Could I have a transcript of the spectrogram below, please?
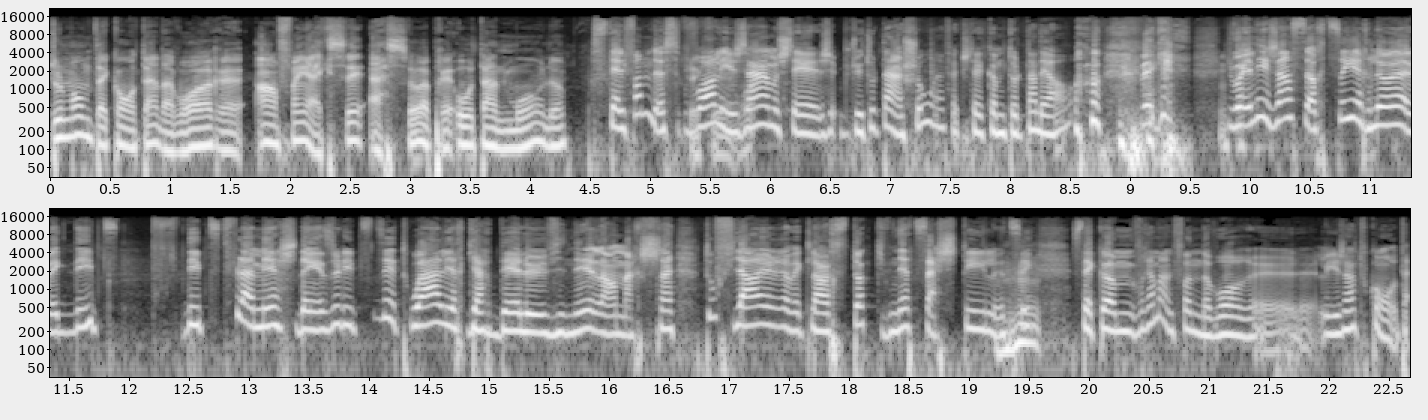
tout le monde était content d'avoir euh, enfin accès à ça après autant de mois. Là. C'était le fun de voir que, les ouais. gens. Moi, j'étais, j'ai tout le temps chaud, hein, fait que j'étais comme tout le temps dehors. fait que je voyais les gens sortir là avec des petites des petites flamèches dans les yeux, des petites étoiles, ils regardaient le vinyle en marchant, tout fiers avec leur stock qui venait de s'acheter. là. Mhm. C'était comme vraiment le fun de voir euh, les gens tout contents.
